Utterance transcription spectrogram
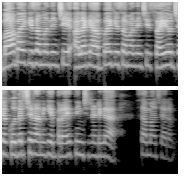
బాబాయ్కి సంబంధించి అలాగే అబ్బాయికి సంబంధించి సయోధ్య కుదర్చడానికి ప్రయత్నించినట్టుగా సమాచారం.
